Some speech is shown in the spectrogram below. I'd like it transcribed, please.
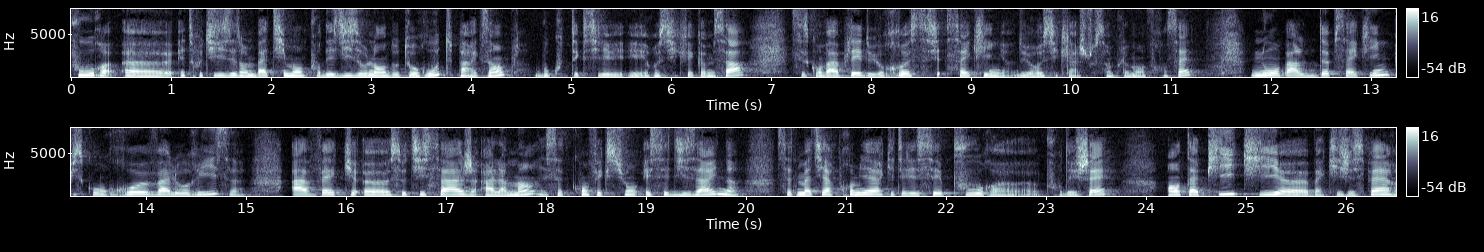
pour euh, être utilisé dans le bâtiment pour des isolants d'autoroute, par exemple. Beaucoup de textiles est recyclé comme ça. C'est ce qu'on va appeler du recycling, du recyclage, tout simplement en français. Nous, on parle d'upcycling puisqu'on revalorise avec euh, ce tissage à la main et cette confection et ces designs, cette matière première qui était laissée pour, euh, pour déchets en tapis qui, euh, bah, qui j'espère,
